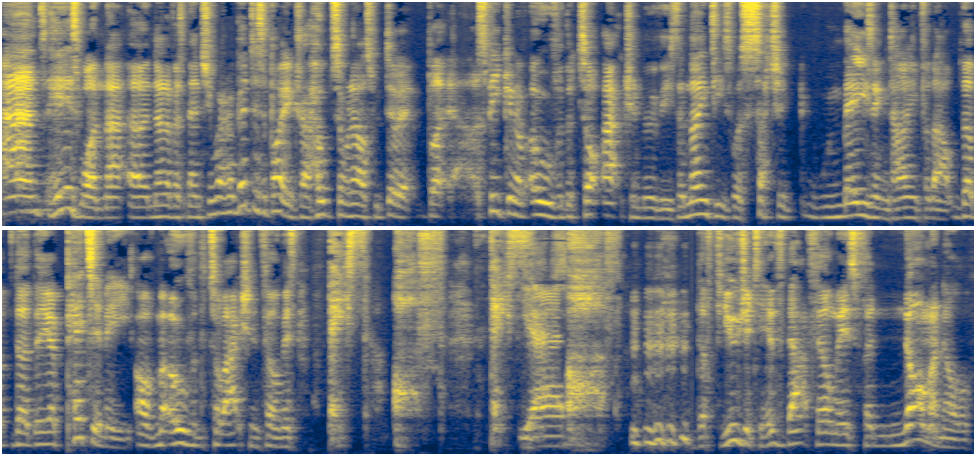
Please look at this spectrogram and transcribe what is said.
And here's one that uh, none of us mentioned. i'm a bit disappointed because I hoped someone else would do it. But uh, speaking of over the top action movies, the 90s was such an amazing time for that. The, the, the epitome of over the top action film is Face Off. Face Yes. Off. the Fugitive, that film is phenomenal.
